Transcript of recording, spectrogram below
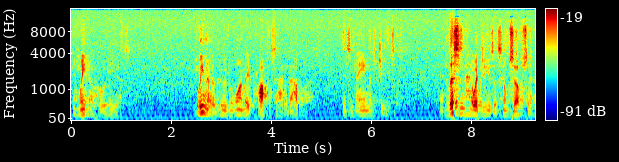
And we know who he is. We know who the one they prophesied about was. His name is Jesus. And listen to what Jesus himself said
